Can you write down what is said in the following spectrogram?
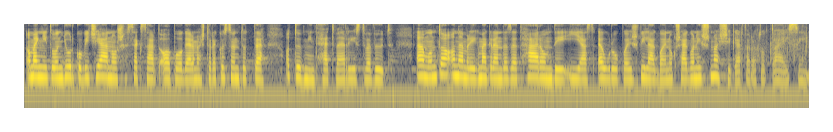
A megnyitón Gyurkovics János, Szexárt alpolgármestere köszöntötte a több mint 70 résztvevőt. Elmondta, a nemrég megrendezett 3D IAS Európa és világbajnokságon is nagy sikert aratott a helyszín.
